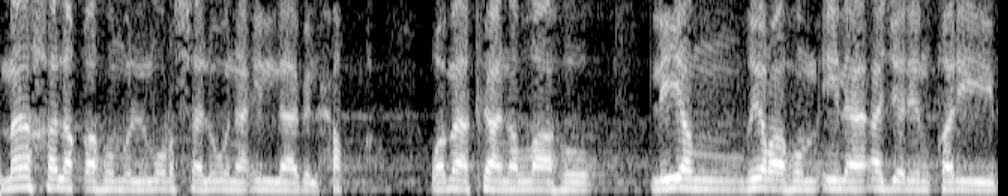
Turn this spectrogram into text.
ما خلقهم المرسلون إلا بالحق. وما كان الله لينظرهم إلى أجل قريب.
